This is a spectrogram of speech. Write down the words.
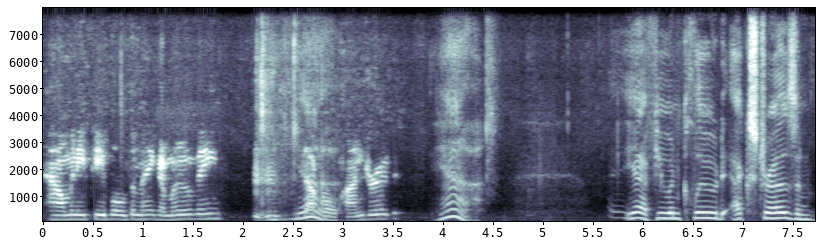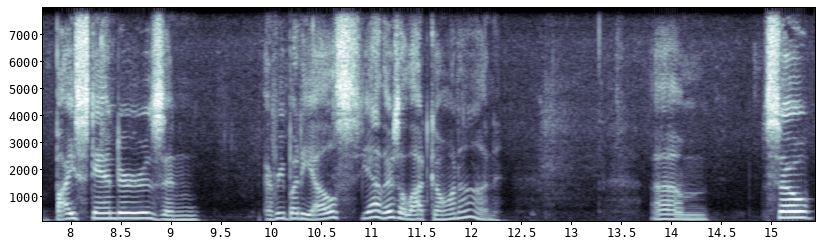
how many people to make a movie? yeah, Several hundred. yeah, yeah. If you include extras and bystanders and everybody else, yeah, there's a lot going on. Um, so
